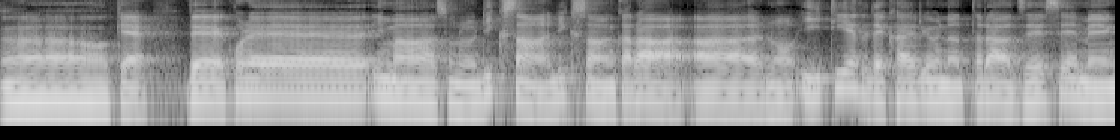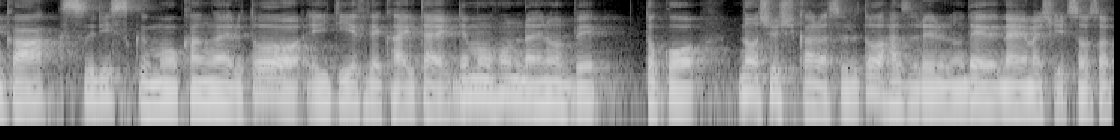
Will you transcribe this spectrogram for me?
あー OK でこれ今そのリクさんリクさんからあの ETF で買えるようになったら税制面 GAX リスクも考えると ETF で買いたい。でも本来のベッドコの趣旨からすると外れるので悩ましい。そうそう。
